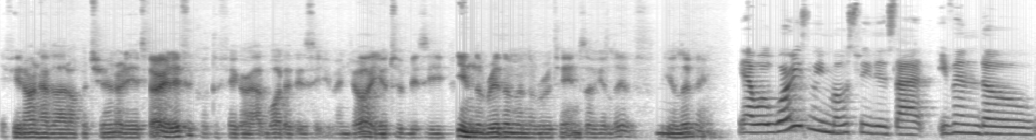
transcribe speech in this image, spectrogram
If you don't have that opportunity, it's very difficult to figure out what it is that you enjoy. You're too busy in the rhythm and the routines of your live, mm-hmm. your living. Yeah, what worries me mostly is that even though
